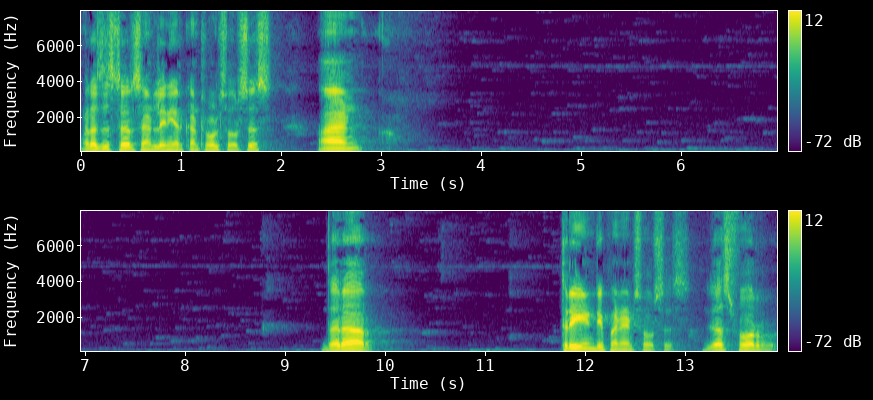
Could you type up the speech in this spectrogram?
resistors and linear control sources. And there are three independent sources. Just for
